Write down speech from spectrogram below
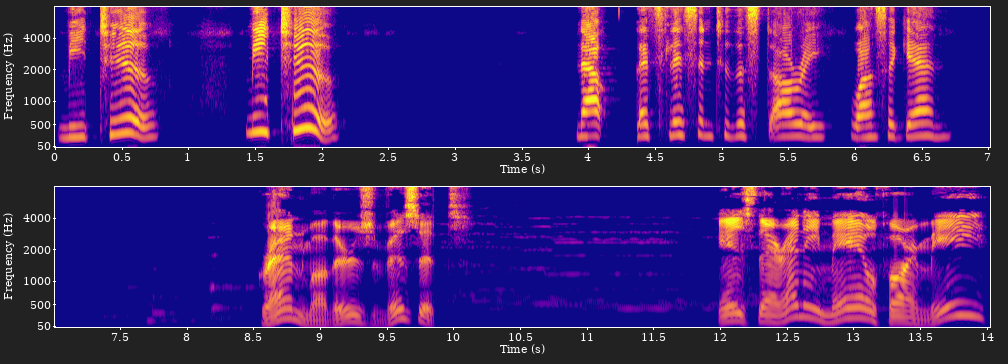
Me too. Me too. Now let's listen to the story once again. Grandmother's visit. Is there any mail for me?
